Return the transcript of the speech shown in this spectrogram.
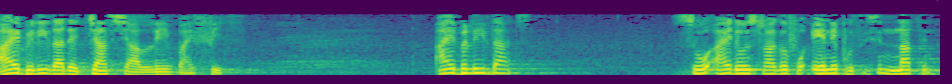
I believe that the just shall live by faith. I believe that. So I don't struggle for any position, nothing.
